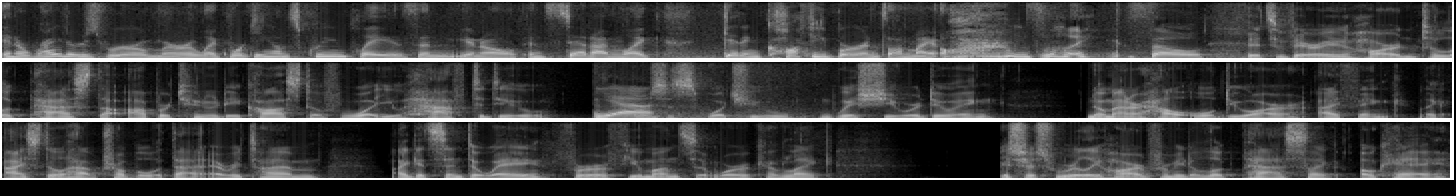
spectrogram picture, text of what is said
in a writer's room or like working on screenplays. And, you know, instead I'm like getting coffee burns on my arms. like, so. It's very hard to look past the opportunity cost of what you have to do yeah. versus what you wish you were doing. No matter how old you are, I think. Like, I still have trouble with that. Every time I get sent away for a few months at work, I'm like, it's just really hard for me to look past, like, okay,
